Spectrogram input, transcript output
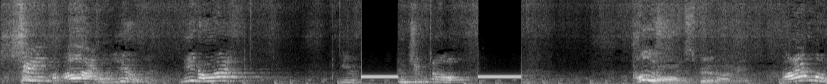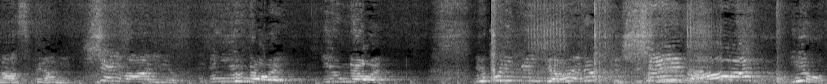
Shame on you. You know what? You f***ing juvenile. Pull. Don't spit on me. I will not spit on you. Shame on you. And you know it. You know it. You're putting me in jail right now. Can she stay Shame on you.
